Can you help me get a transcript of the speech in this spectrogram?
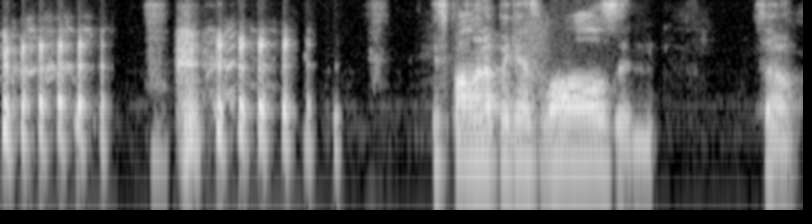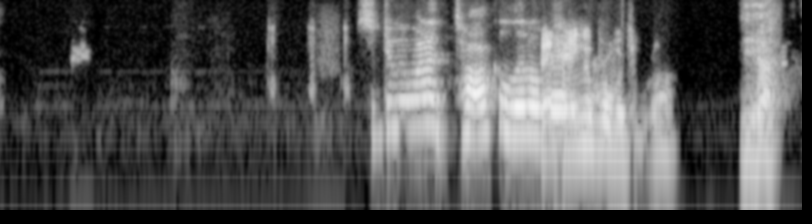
he's falling up against walls, and so. So do we want to talk a little That bit? hangover was rough. Yeah.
